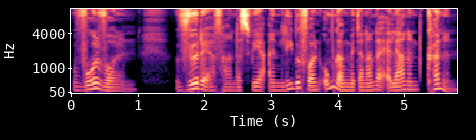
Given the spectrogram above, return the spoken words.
Wohlwollen, Würde erfahren, dass wir einen liebevollen Umgang miteinander erlernen können,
